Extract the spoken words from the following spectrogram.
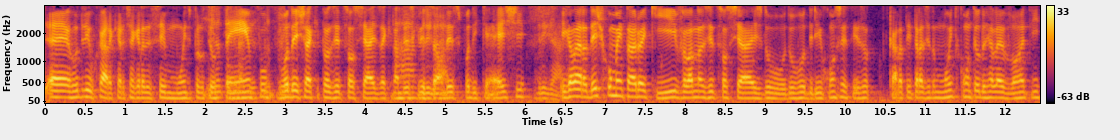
é. é. Rodrigo, cara, quero te agradecer muito pelo teu tempo. Vou deixar aqui tuas redes sociais aqui na ah, descrição obrigado. desse podcast. Obrigado. E galera, deixa um comentário aqui, vai lá nas redes sociais do, do Rodrigo, com certeza. O cara tem trazido muito conteúdo relevante.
